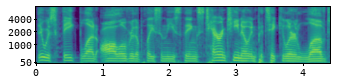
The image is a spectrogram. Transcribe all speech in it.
there was fake blood all over the place in these things. Tarantino, in particular, loved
